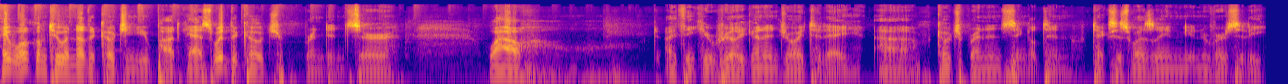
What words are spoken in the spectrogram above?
Hey, welcome to another Coaching You podcast with the coach, Brendan Suhr. Wow, I think you're really going to enjoy today. Uh, coach Brennen Shingleton, Texas Wesleyan University,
